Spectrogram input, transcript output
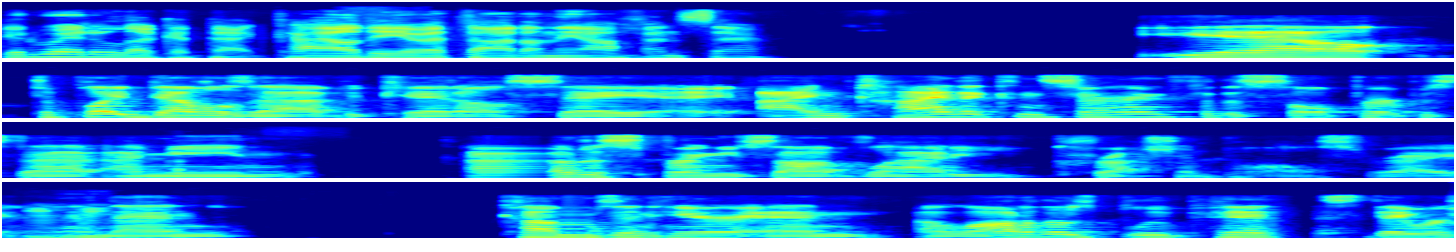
Good way to look at that. Kyle, do you have a thought on the offense there? Yeah, to play devil's advocate, I'll say I, am kind of concerned for the sole purpose that I mean, out of spring you saw Vladdy crushing balls, right? Mm-hmm. And then comes in here and a lot of those blue pits, they were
